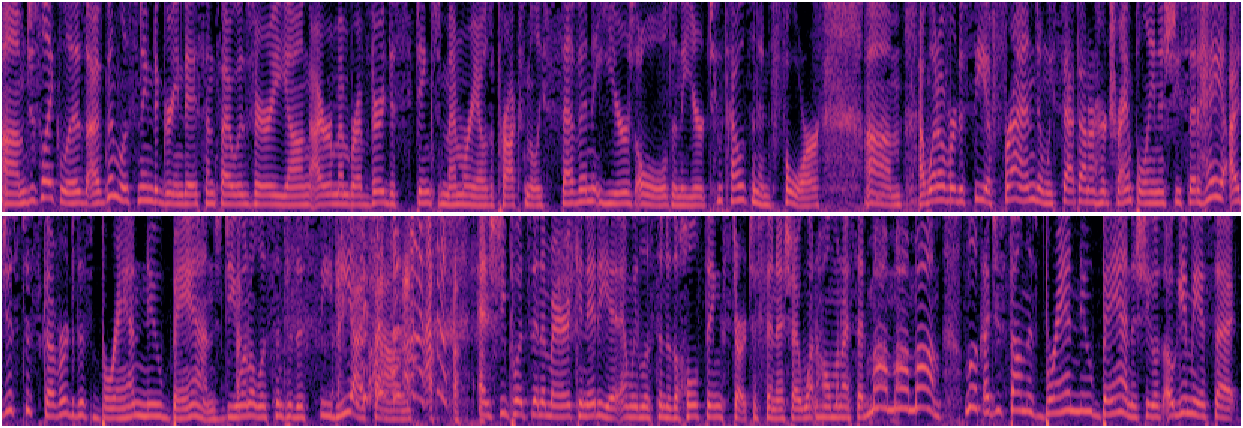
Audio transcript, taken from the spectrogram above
Um, just like Liz, I've been listening to Green Day since I was very young. I remember a very distinct memory. I was approximately seven years old in the year 2004. Um, I went over to see a friend and we sat down on her trampoline and she said, "Hey, I just discovered this brand new band. Do you want to listen to this CD I found. and she puts in American Idiot, and we listen to the whole thing start to finish. I went home and I said, Mom, Mom, Mom, look, I just found this brand new band. And she goes, Oh, give me a sec.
